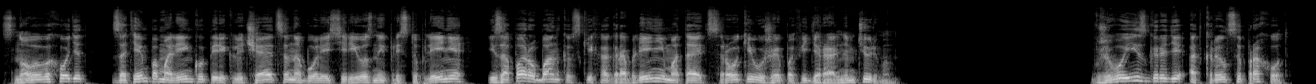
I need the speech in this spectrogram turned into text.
снова выходит, затем помаленьку переключается на более серьезные преступления и за пару банковских ограблений мотает сроки уже по федеральным тюрьмам. В живой изгороди открылся проход,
